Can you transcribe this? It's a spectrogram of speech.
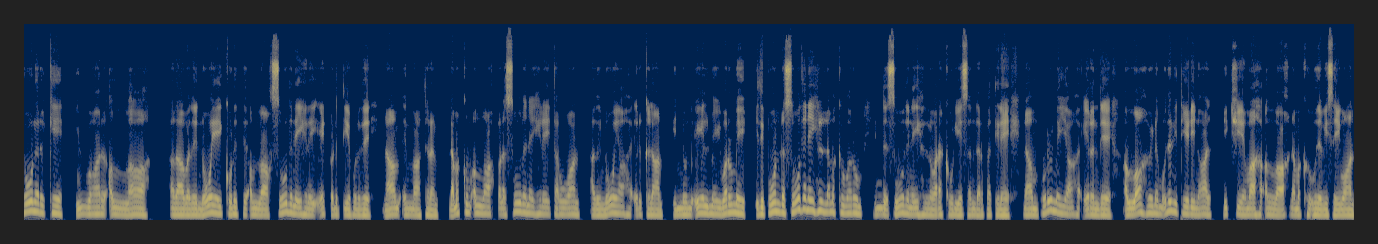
தோழருக்கே இவ்வாறு அல்லாஹ் அதாவது நோயை கொடுத்து அல்லாஹ் சோதனைகளை ஏற்படுத்திய பொழுது நாம் எம்மாத்திரம் நமக்கும் அல்லாஹ் பல சோதனைகளை தருவான். அது நோயாக இருக்கலாம் இன்னும் ஏழ்மை வறுமை இது போன்ற சோதனைகள் நமக்கு வரும். இந்த சோதனைகள் வரக்கூடிய சந்தர்ப்பத்திலே நாம் பொறுமையாக இருந்து அல்லாஹ்விடம் உதவி தேடினால் நிச்சயமாக அல்லாஹ் நமக்கு உதவி செய்வான்.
